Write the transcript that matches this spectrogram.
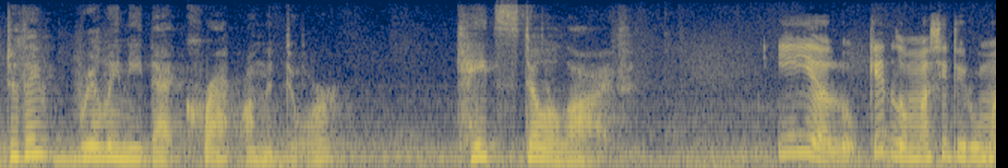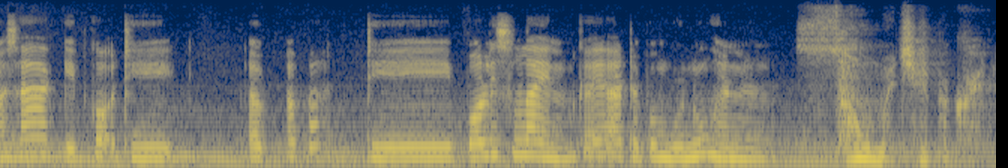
Do they really need that crap on the door? Kate's still alive. Iya loh, Kate lo masih di rumah sakit kok di ap- apa di polis lain kayak ada pembunuhan. So much hypocrite.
